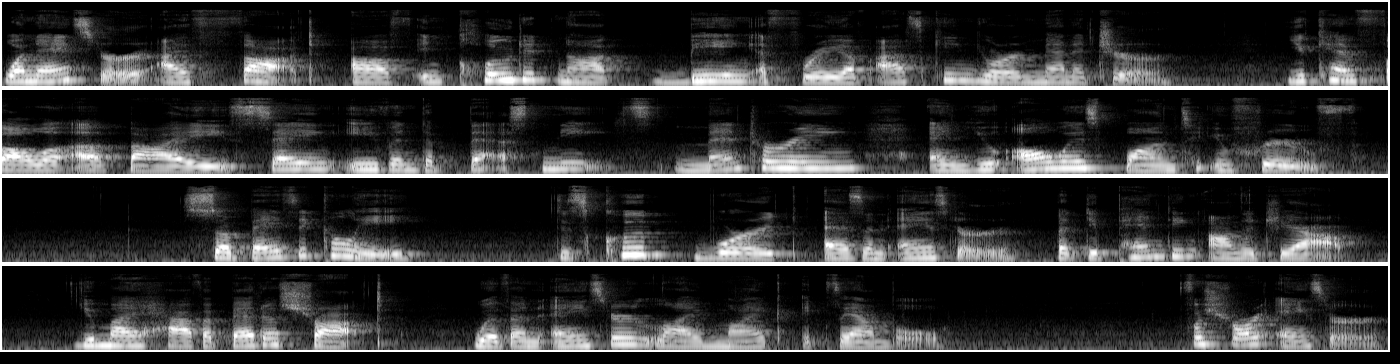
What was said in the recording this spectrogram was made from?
One answer I thought of included not being afraid of asking your manager. You can follow up by saying even the best needs mentoring and you always want to improve. So basically, this could work as an answer, but depending on the job, you might have a better shot with an answer like my example. For short answer,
